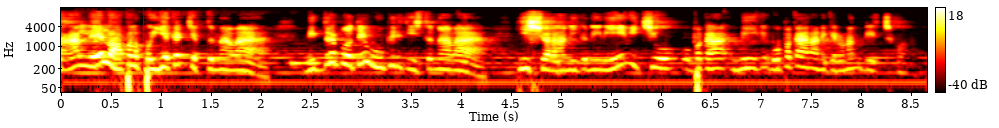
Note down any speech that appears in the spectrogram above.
చాలే లోపల పొయ్యకని చెప్తున్నావా? నిద్రపోతే ఊపిరి తీస్తున్నావా? ఈశ్వరా నీకు నేనేమిచ్చి ఉపకా నీ ఉపకారానికి రుణం తీర్చుకోను.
